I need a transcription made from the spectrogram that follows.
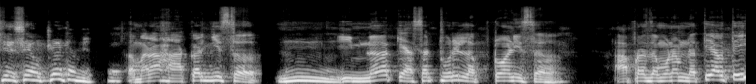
કેસે ઓળખ્યો તમે? અમારા હાકરજી સર. હમ. એમને કેસેટ થોડી લપટવાની છે આપણા જમાનામાં નથી આવતી.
